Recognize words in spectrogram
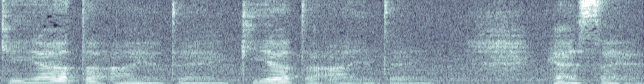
キヤタアヤテキヤタアヤテヤサヤ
